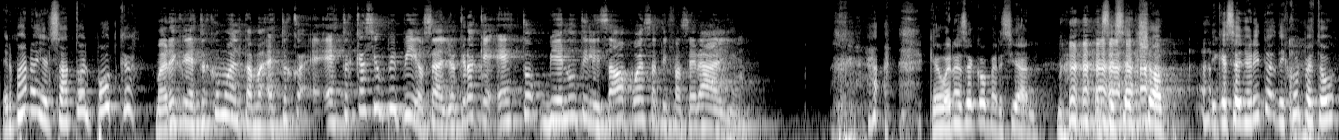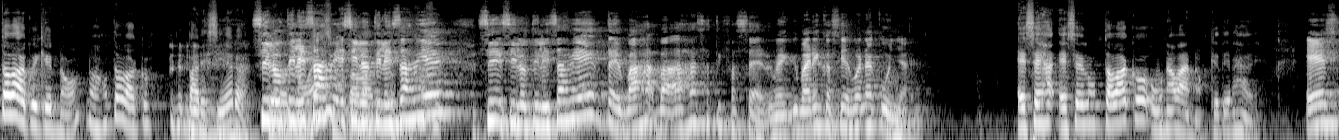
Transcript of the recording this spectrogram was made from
hermano, y el santo del podcast. Marico, esto es como el tamaño. Esto, es esto es casi un pipí. O sea, yo creo que esto bien utilizado puede satisfacer a alguien. Qué bueno ese comercial. Ese sex shop. Y que señorita, disculpe, esto es un tabaco. Y que no, no es un tabaco. Pareciera. Si lo utilizas bien, si lo utilizas bien, si, si lo utilizas bien, te vas a, vas a satisfacer. Marico, sí es buena cuña. ¿Ese, es- ¿Ese es un tabaco o un habano? ¿Qué tienes ahí? Es,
